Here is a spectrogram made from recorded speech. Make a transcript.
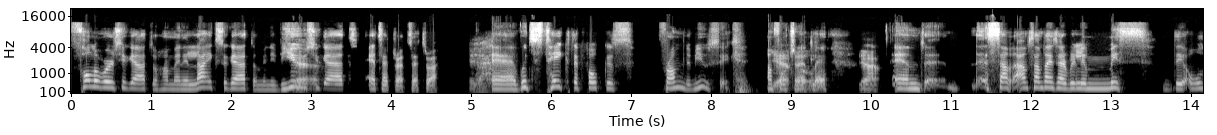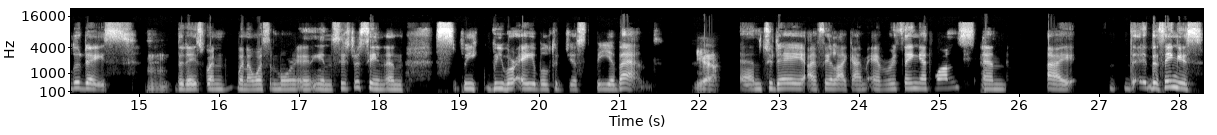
followers you get or how many likes you get how many views yeah. you get etc etc yeah. uh, which take the focus from the music unfortunately yeah, and uh, some, um, sometimes i really miss the older days mm. the days when when i was more in, in Sister Sin and we we were able to just be a band yeah and today I feel like I'm everything at once. And I, the, the thing is,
